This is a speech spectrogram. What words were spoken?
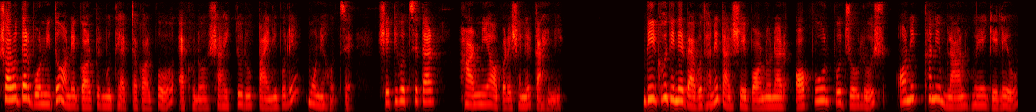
শরদ্দার বর্ণিত অনেক গল্পের মধ্যে একটা গল্প এখনও সাহিত্য রূপ পায়নি বলে মনে হচ্ছে। সেটি হচ্ছে তার হার্নিয়া অপারেশনের কাহিনী। দীর্ঘদিনের ব্যবধানে তার সেই বর্ণনার অপূর্ব জৌলুস অনেকখানি ম্লান হয়ে গেলেও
